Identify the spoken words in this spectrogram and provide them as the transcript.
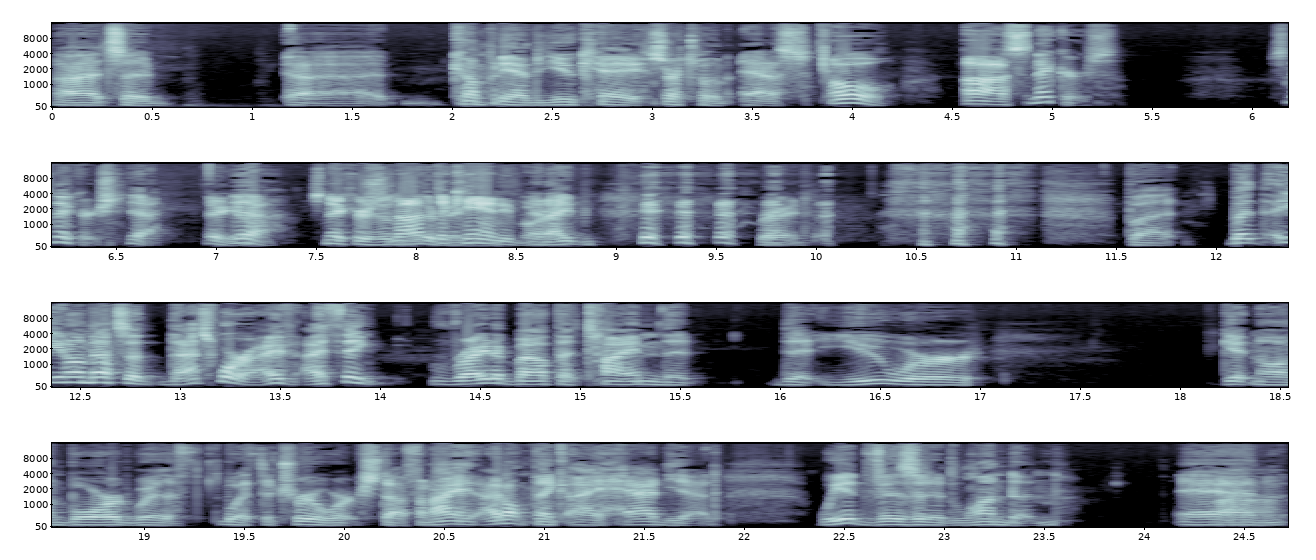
Uh, it's a uh, company out of the UK. Starts with an S. oh, uh, Snickers. Snickers. Yeah, there you Yeah. go. Snickers is Not the candy one. bar. And I, right. but but you know that's a that's where I I think right about the time that that you were getting on board with with the Truewerk stuff, and I I don't think I had yet. We had visited London, and Uh-huh.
